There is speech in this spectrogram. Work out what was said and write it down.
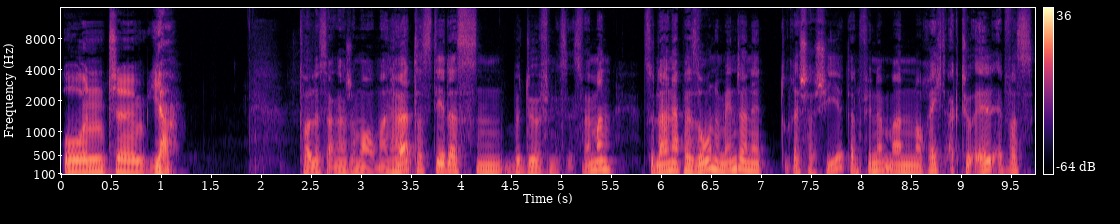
Und ähm, ja. Tolles Engagement. Man hört, dass dir das ein Bedürfnis ist. Wenn man zu deiner Person im Internet recherchiert, dann findet man noch recht aktuell etwas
